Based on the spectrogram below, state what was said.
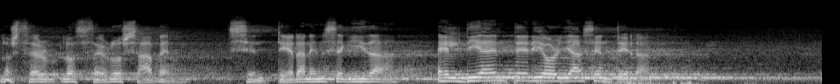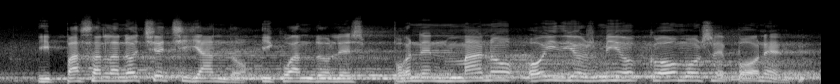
Los, cerdos saben, se enteran enseguida, el día anterior ya se enteran. Y pasan la noche chillando y cuando les ponen mano, ¡ay Dios mío, cómo se ponen!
